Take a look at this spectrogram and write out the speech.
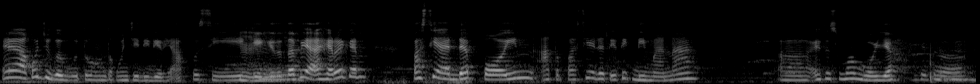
eh aku juga butuh untuk menjadi diri aku sih kayak Mm-mm. gitu Iya. tapi akhirnya kan pasti ada poin atau pasti ada titik di mana eh, itu semua goyah gitu Mm-mm.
